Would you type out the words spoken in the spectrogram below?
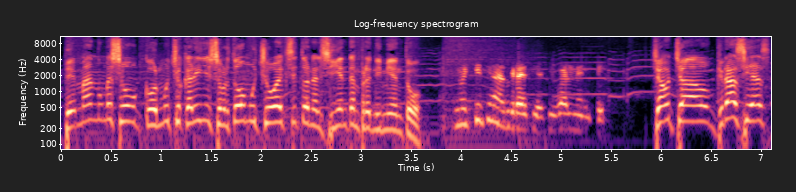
Te mando un beso con mucho cariño y sobre todo mucho éxito en el siguiente emprendimiento. Muchísimas gracias, igualmente. Chao, chao, gracias.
